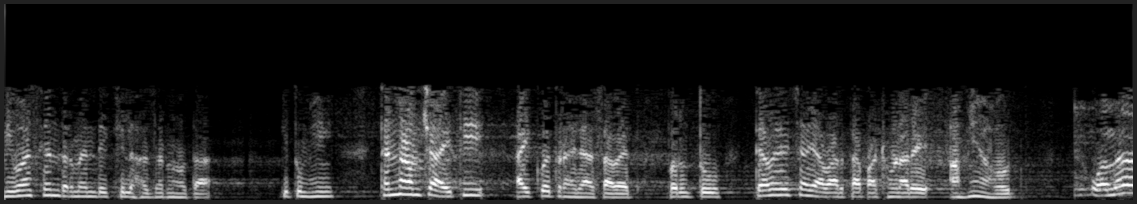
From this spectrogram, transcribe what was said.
निवासियांदरम्यान देखील हजर नव्हता. की तुम्ही त्यांना आमच्या आयती ऐकवत राहिल्या असाव्यात परंतु त्यावेळेच्या या वार्ता पाठवणारे आम्ही आहोत وما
